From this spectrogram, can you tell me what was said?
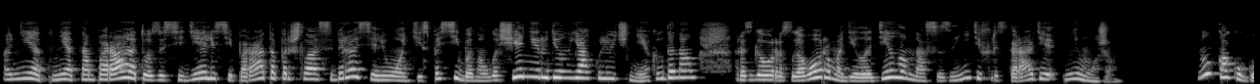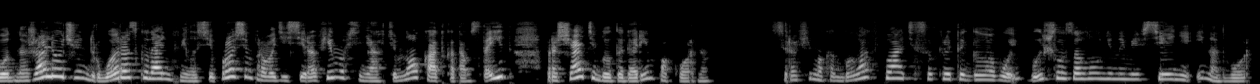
«А «Нет, нет, нам пора, а то засиделись, и пора-то пришла. Собирайся, Леонтий, спасибо на угощение, Родион Яковлевич, некогда нам. Разговор разговором, а дело делом, нас, извините, Христа ради, не можем». «Ну, как угодно, жаль очень, другой раз когда-нибудь милости просим, проводи Серафима, в синях темно, Катка там стоит, прощайте, благодарим покорно». Серафима, как была в платье с открытой головой, вышла за Луниными в сене и на двор.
